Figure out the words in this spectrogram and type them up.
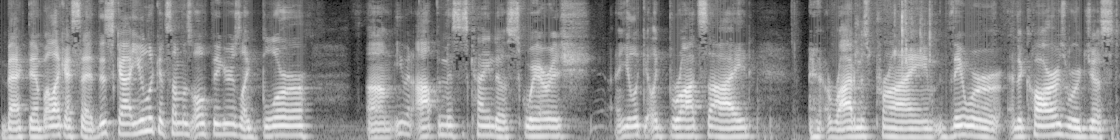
back then. But like I said, this guy, you look at some of those old figures like Blurr, um, even Optimus is kind of squarish. And you look at like Broadside, Rodimus Prime. They were, the cars were just,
